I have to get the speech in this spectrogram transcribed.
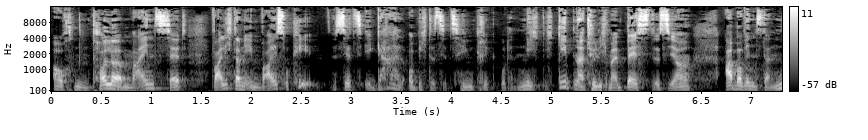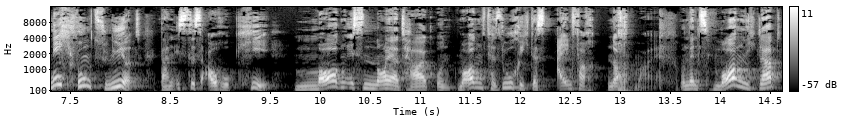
auch ein toller Mindset, weil ich dann eben weiß, okay, ist jetzt egal, ob ich das jetzt hinkriege oder nicht. Ich gebe natürlich mein Bestes, ja. Aber wenn es dann nicht funktioniert, dann ist es auch okay. Morgen ist ein neuer Tag und morgen versuche ich das einfach nochmal. Und wenn es morgen nicht klappt,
